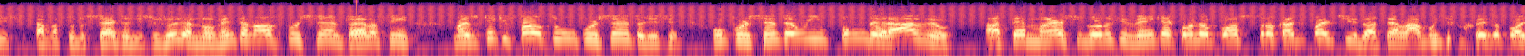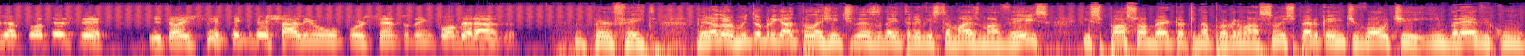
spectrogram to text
se estava tudo certo, eu disse, Júlia, 99%. Aí ela assim, mas o que que falta 1%? Eu disse, 1% é um imponderável até março do ano que vem, que é quando eu posso trocar de partido. Até lá muita coisa pode acontecer. Então a gente sempre tem que deixar ali o 1% do imponderável. Perfeito. Vereador, muito obrigado pela gentileza da entrevista mais uma vez. Espaço aberto aqui na programação. Espero que a gente volte em breve com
